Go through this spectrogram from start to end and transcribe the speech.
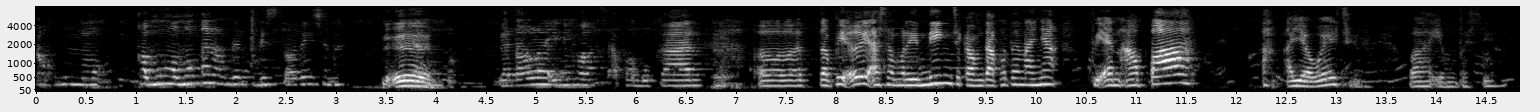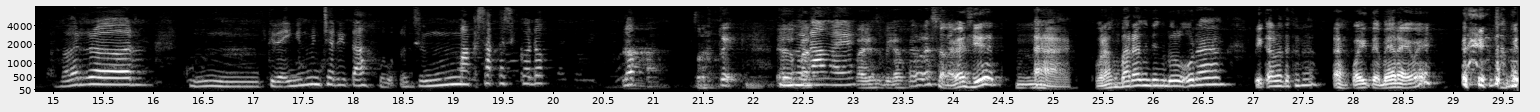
Aku ngomong, kamu ngomong kan update di story sana. eh Gak tau lah ini hoax apa bukan. Eh, tapi euy asa merinding cek kamu takut nanya VN apa? Ah, aya we. cenah. Wah, yang pasti horor. Hmm, tidak ingin mencari tahu. Langsung maksa kasih kodok. Dok, berarti mengenang eh. paling speak kan rasa kan sih nah kurang barang jeung dulu orang pikir teh kana eh baik teh bere we tapi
